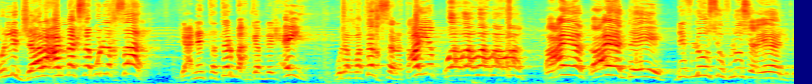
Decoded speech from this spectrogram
والتجاره على المكسب والخسارة. يعني أنت تربح قبل الحين ولما تخسر تعيط. واه واه واه واه أعيط أعيط ده إيه؟ دي فلوسي وفلوس عيالي.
